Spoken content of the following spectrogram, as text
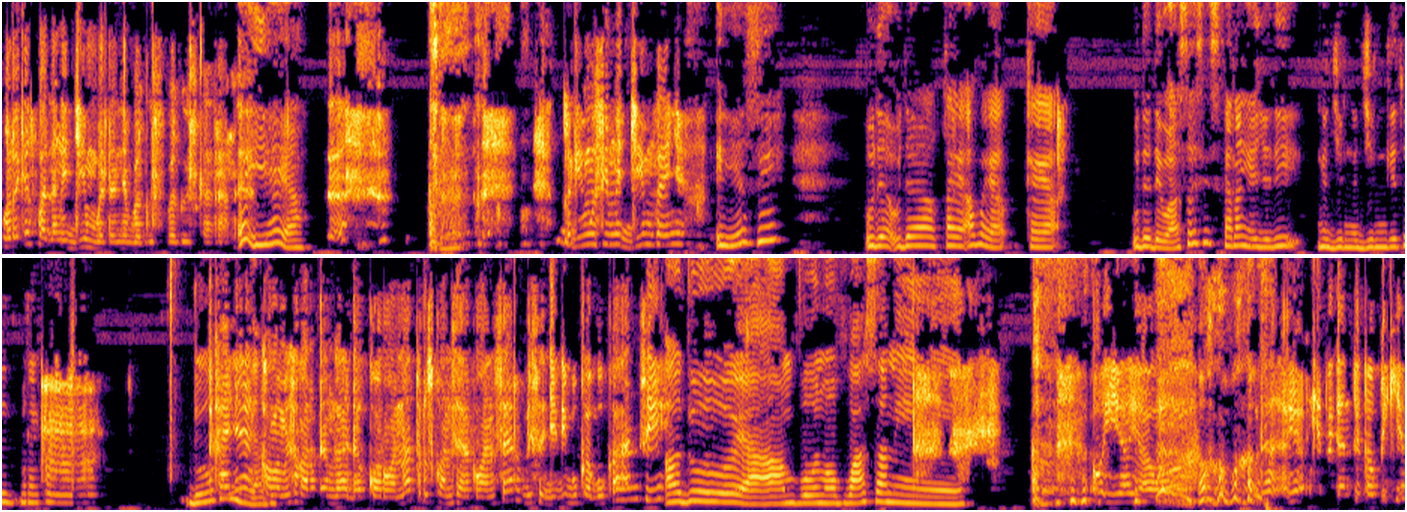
Mereka pada nge-gym badannya bagus-bagus sekarang. Eh, iya ya. Lagi musim nge-gym kayaknya. Iya sih. Udah udah kayak apa ya? Kayak udah dewasa sih sekarang ya. Jadi ngejim-ngejim gitu mereka. Hmm. Dulu kan Kayaknya kalau misalkan udah nggak ada corona terus konser-konser bisa jadi buka-bukaan sih. Aduh, ya ampun mau puasa nih. Oh iya ya Allah. Udah ayo kita ganti topik ya.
